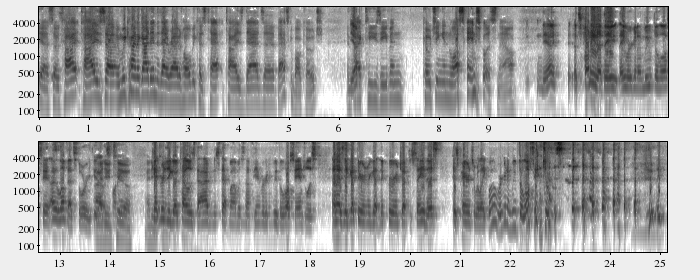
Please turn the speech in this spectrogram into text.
yeah. So Ty Ty's uh, and we kind of got into that rabbit hole because Ty, Ty's dad's a basketball coach. In Yep. fact, he's even coaching in Los Angeles now. yeah, it's funny that they, they were going to move to Los Angeles. I love that story too. I That was do funny. too. I do Getting ready to go tell his dad and his stepmom and stuff, yeah, we're going to move to Los Angeles. And as they get there and are getting the courage up to say this, his parents were like, "Well, we're going to move to Los Angeles." Like,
